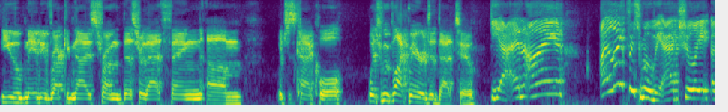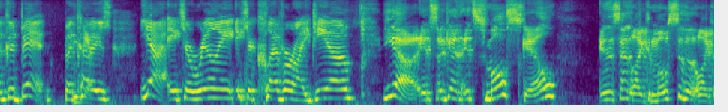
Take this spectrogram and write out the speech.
you maybe recognized from this or that thing, um, which is kind of cool. Which Black Mirror did that too. Yeah, and I I like this movie actually a good bit because yeah, it's a really it's a clever idea. Yeah, it's again, it's small scale in the sense like most of the like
